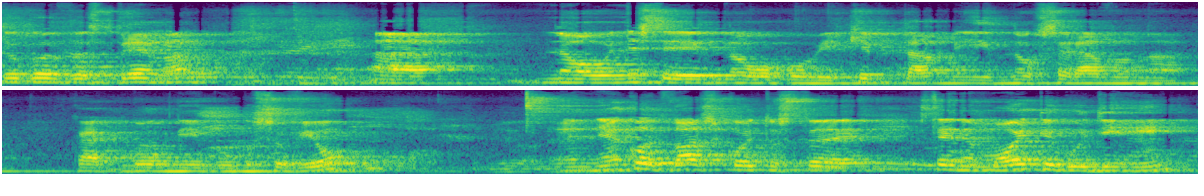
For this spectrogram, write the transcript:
да го възприема. А, но не сте много хубави екип там и много се радвам на как Бог ни е благословил. Е, някои от вас, които сте, сте на моите години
